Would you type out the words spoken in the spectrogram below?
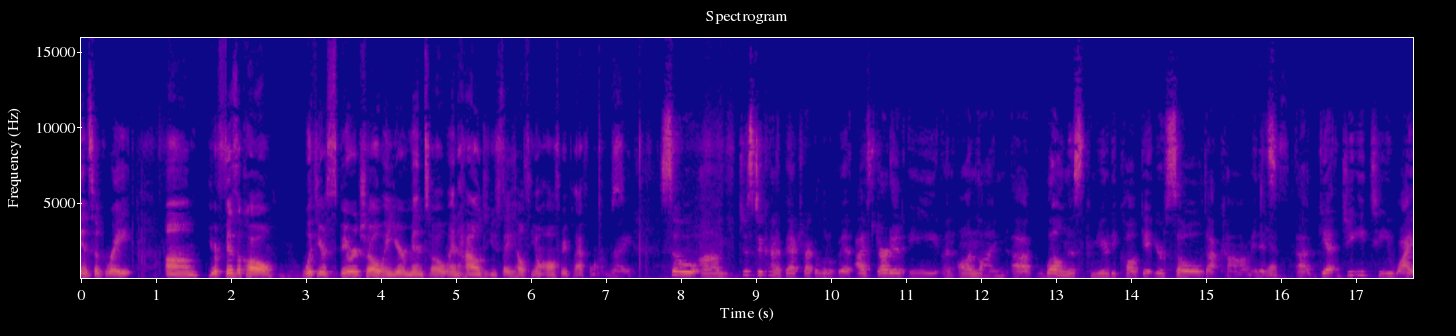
integrate um, your physical Mm-hmm. With your spiritual and your mental, and how do you stay healthy on all three platforms? Right. So, um, just to kind of backtrack a little bit, I started a an online uh, wellness community called GetYourSol.com, and it's Yes. uh, get G E T Y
